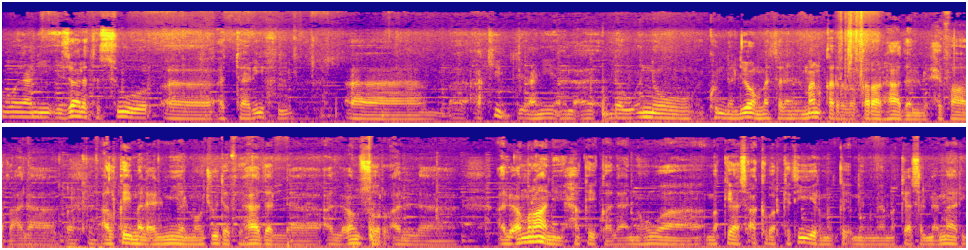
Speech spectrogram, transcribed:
هو يعني إزالة السور آه، التاريخي آه، أكيد يعني لو أنه كنا اليوم مثلا ما نقرر القرار هذا للحفاظ على القيمة العلمية الموجودة في هذا العنصر العمراني حقيقة لأنه هو مقياس أكبر كثير من من مقياس المعماري.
